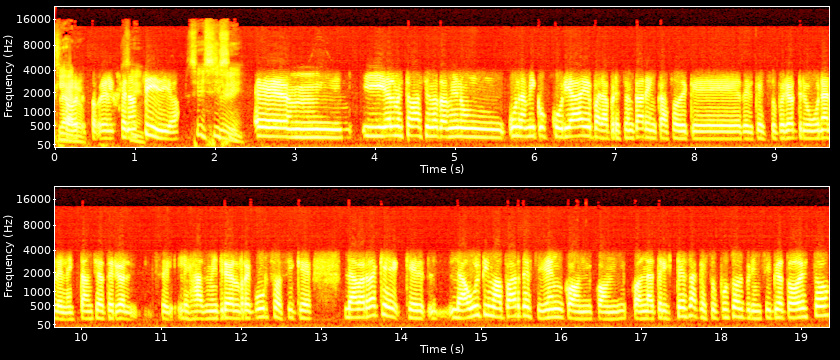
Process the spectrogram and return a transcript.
sobre, el genocidio. Sí, sí, sí. Em, y él me estaba haciendo también un, un amicus curiae para presentar en caso de que, de que el superior tribunal en la instancia anterior se les admitiera el recurso, así que la verdad que, que la última parte, si bien con, con, con la tristeza que supuso al principio todo esto,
